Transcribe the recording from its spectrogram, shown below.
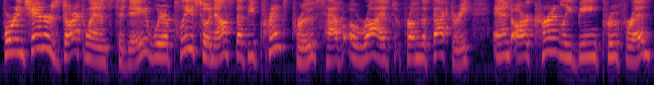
For Enchanter's Darklands today, we're pleased to announce that the print proofs have arrived from the factory and are currently being proofread,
